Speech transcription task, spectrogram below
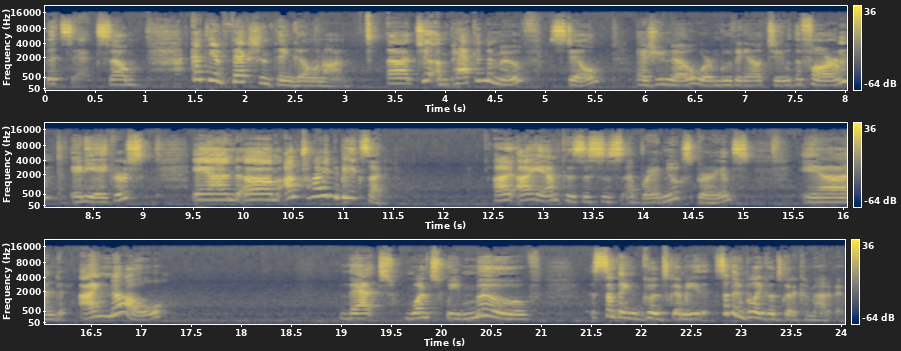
Bit sad. So, I got the infection thing going on. Uh, to, I'm packing to move still. As you know, we're moving out to the farm, 80 acres. And um, I'm trying to be excited. I, I am because this is a brand new experience. And I know that once we move, something good's I mean something really good's going to come out of it.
